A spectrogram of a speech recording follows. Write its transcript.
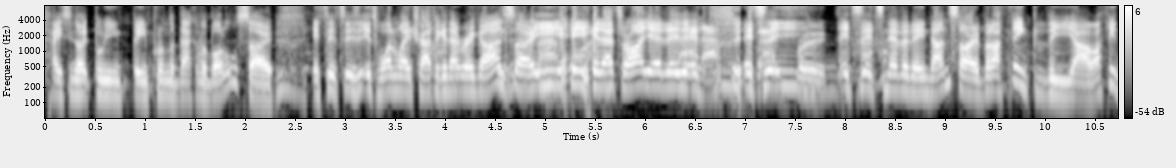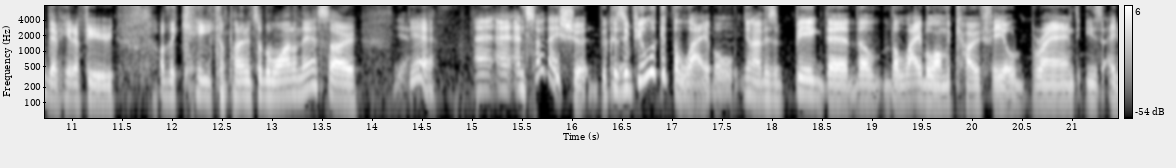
tasting note being, being put on the back of a bottle. So it's it's it's one way traffic in that regard. So yeah, yeah, that's right. Yeah, it- Bad it- acid, it's bad it's it's never been done. Sorry, but I think the uh, I think they've hit a few of the key components of the wine on there. So yeah. And, and and so they should, because if you look at the label, you know, there's a big the the, the label on the Cofield brand is a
